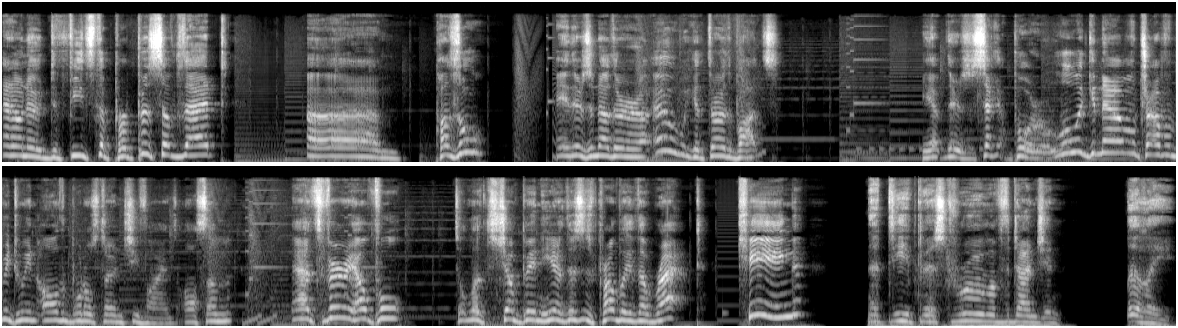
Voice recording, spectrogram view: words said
I don't know, defeats the purpose of that um, puzzle. Hey, there's another. Uh, oh, we can throw the pots. Yep, there's a second portal. Lily can now travel between all the portal stones she finds. Awesome. That's very helpful. So let's jump in here. This is probably the Rat King, the deepest room of the dungeon. Lily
